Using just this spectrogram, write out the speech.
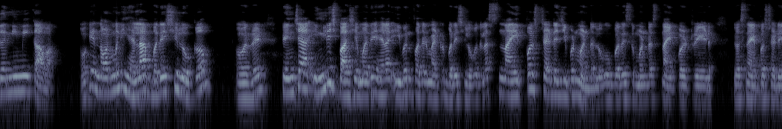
गनिमी कावा. ओके नॉर्मली ह्याला बरेचशी लोक ऑलरेट त्यांच्या इंग्लिश भाषेमध्ये ह्याला इव्हन फॉर दॅट मॅटर बरेचसे लोक त्याला स्नायपर स्ट्रॅटेजी पण म्हणतात. लोक बरेच म्हणतात स्नायपर ट्रेड किंवा स्नायपर स्टडी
